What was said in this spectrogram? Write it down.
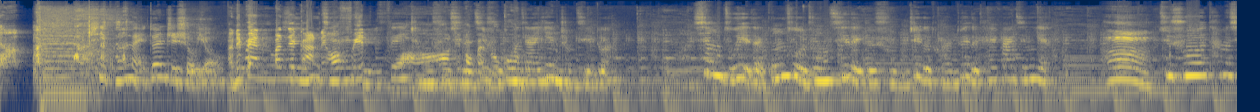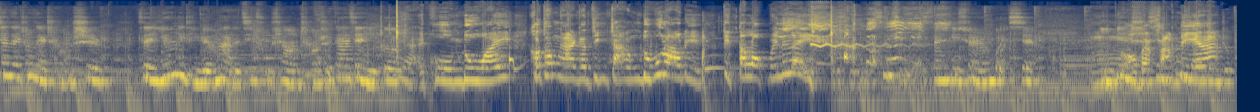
อ่ะ 是一款买断制手游， อันนี้เป็นบรร 所 ยา 以 กาศ 目 ใน 前 ออฟ 还 ฟิศ 处于非 ว้า 常 ว 初 ที่ 期 เขา 的 แบบ 技 โล 术 โก้ 框架验证阶段。 项目组也在工作中积累着属于这个团队的开发经验。 อืม 据说他们现在正在尝试在 Unity 源码的基础上，尝试搭建一个 เนี่ยไอ้ภูมิดูไว้ เขาทำงานกันจริงจังดูพวกเราดิ ติดตลกไปเรื่อย 自己的 3D 渲染管线，以便哦แบบ实现更 3D 加啊定制化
